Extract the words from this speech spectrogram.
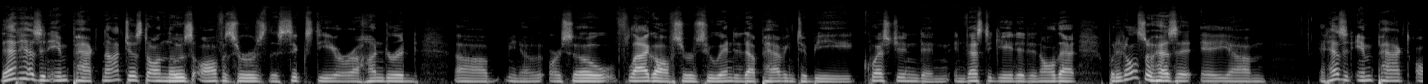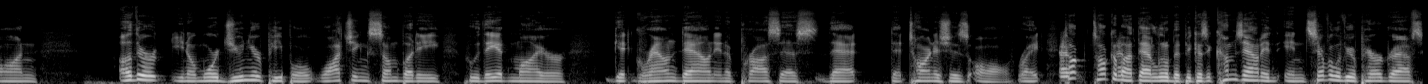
that has an impact not just on those officers, the 60 or 100, uh, you know, or so flag officers who ended up having to be questioned and investigated and all that, but it also has a, a um, it has an impact on other, you know, more junior people watching somebody who they admire get ground down in a process that that tarnishes all, right? Talk talk about that a little bit because it comes out in, in several of your paragraphs,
